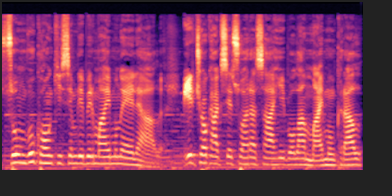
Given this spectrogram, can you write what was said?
Sun Wukong isimli bir maymunu ele alır. Birçok aksesuara sahip olan Maymun Kral,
